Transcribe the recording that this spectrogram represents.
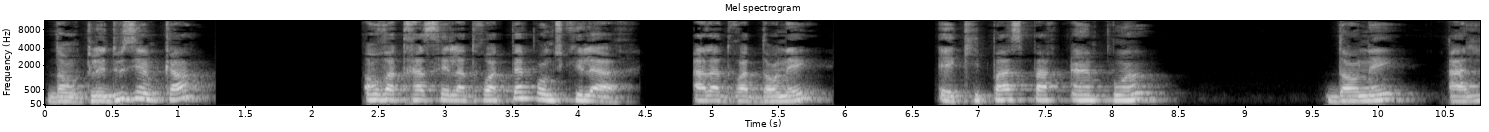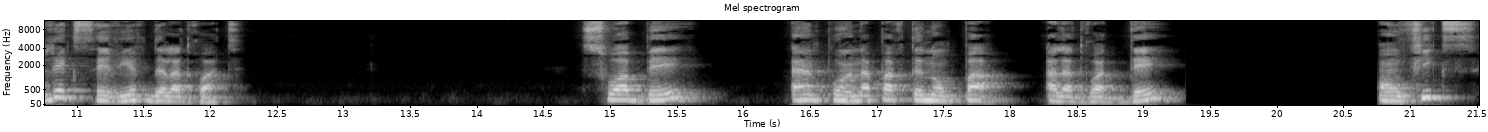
Donc, le deuxième cas, on va tracer la droite perpendiculaire à la droite donnée et qui passe par un point donné à l'extérieur de la droite. Soit B un point n'appartenant pas à la droite D, on fixe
